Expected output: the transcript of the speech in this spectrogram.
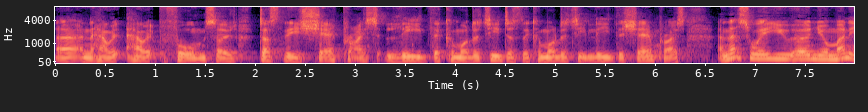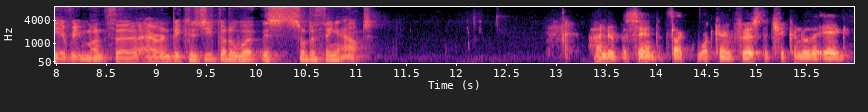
uh, and how it how it performs. So, does the share price lead the commodity? Does the commodity lead the share price? And that's where you earn your money every month, uh, Aaron, because you've got to work this sort of thing out. Hundred percent. It's like what came first, the chicken or the egg?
